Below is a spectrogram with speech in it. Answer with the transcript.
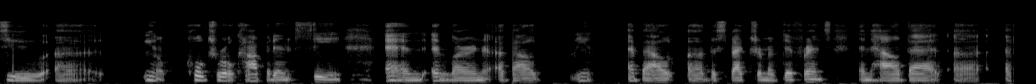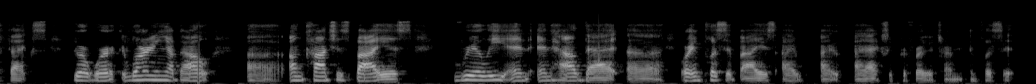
to uh, you know cultural competency and and learn about about uh, the spectrum of difference and how that uh, affects your work. Learning about uh, unconscious bias really and and how that uh, or implicit bias I, I I actually prefer the term implicit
